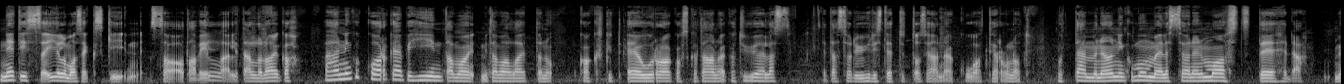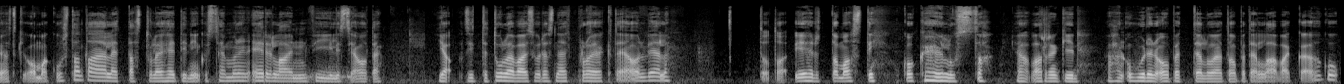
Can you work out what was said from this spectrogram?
netissä ilmaiseksi saatavilla. Eli tällä on aika vähän niinku korkeampi hinta, mitä mä oon laittanut 20 euroa, koska tämä on aika työläs. Ja tässä on yhdistetty tosiaan nämä kuvat ja runot. Mutta tämmöinen on niinku mun mielestä sellainen must tehdä myöskin omakustantajalle, että tästä tulee heti niinku semmoinen erilainen fiilis ja ote. Ja sitten tulevaisuudessa näitä projekteja on vielä tota, ehdottomasti kokeilussa ja varsinkin vähän uuden opettelua, että opetellaan vaikka joku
